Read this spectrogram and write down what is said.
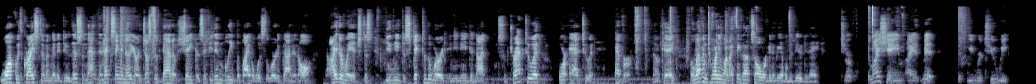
walk with Christ, and I'm going to do this and that. And the next thing you know, you're in just as bad of shape as if you didn't believe the Bible was the Word of God at all. Either way, it's just you need to stick to the Word and you need to not subtract to it or add to it ever. Okay? 1121, I think that's all we're going to be able to do today. Sure. To my shame, I admit that we were too weak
